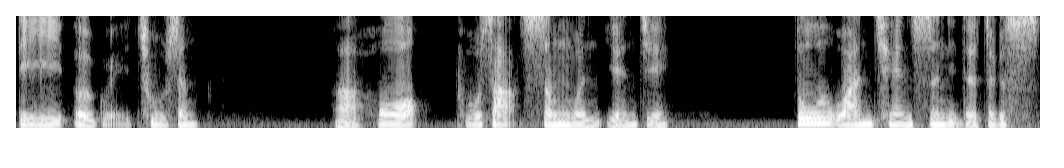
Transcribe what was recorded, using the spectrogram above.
地狱、恶鬼、畜生啊，佛、菩萨、声闻、缘觉，都完全是你的这个四。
